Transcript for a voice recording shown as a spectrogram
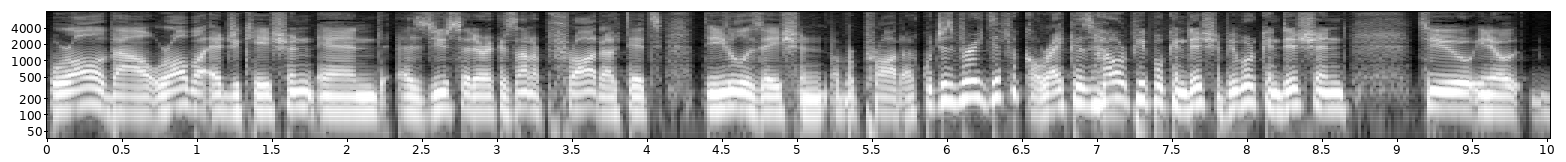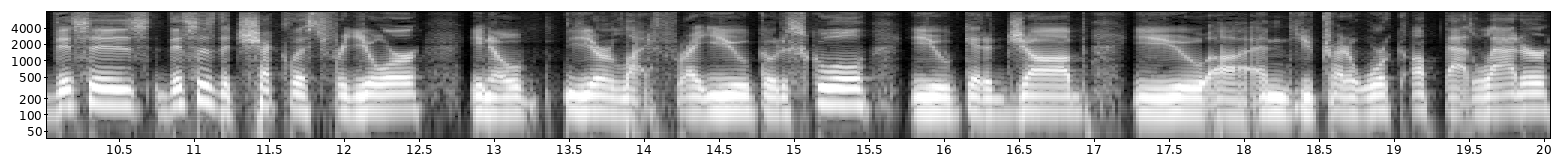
we're all about we're all about education. And as you said, Eric, it's not a product, it's the utilization of a product, which is very difficult, right? Because how are people conditioned? People are conditioned to, you know, this is this is the checklist for your, you know, your life, right? You go to school, you get a job, you uh, and you try to work up that ladder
